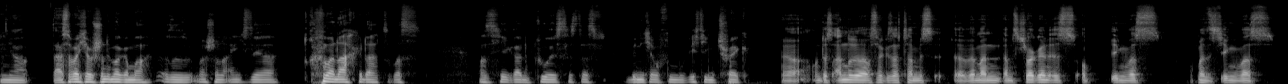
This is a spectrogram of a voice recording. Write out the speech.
Ja, das habe ich auch schon immer gemacht. Also immer schon eigentlich sehr drüber nachgedacht, was, was ich hier gerade tue, ist das, das bin ich auf dem richtigen Track. Ja, und das andere, was wir gesagt haben, ist, äh, wenn man am struggeln ist, ob irgendwas, ob man sich irgendwas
